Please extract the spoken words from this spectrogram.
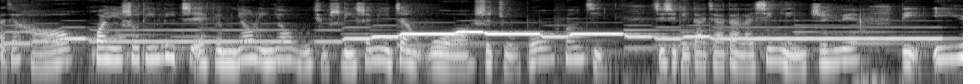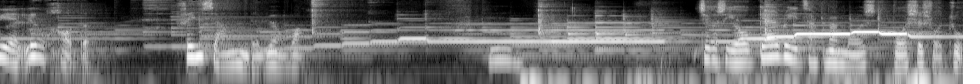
大家好，欢迎收听励志 FM 幺零幺五九四零生密战，我是主播方景，继续给大家带来心灵之约第一月六号的分享你的愿望。嗯，这个是由 Gary Chapman 博士博士所著，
